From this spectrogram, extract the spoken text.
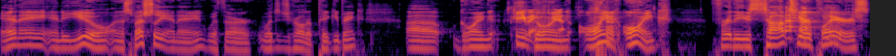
NA and EU, and especially NA with our what did you call it, a piggy bank, uh, going Piggy bank, going yeah. oink oink for these top tier players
